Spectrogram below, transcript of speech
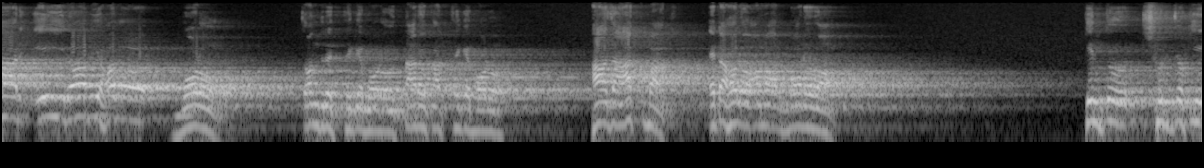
আর এই রবই হলো বড়, চন্দ্রের থেকে বড়, তারকার থেকে বড়। হাজা আকবার, এটা হলো আমার বড় রব। কিন্তু সূর্য কি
